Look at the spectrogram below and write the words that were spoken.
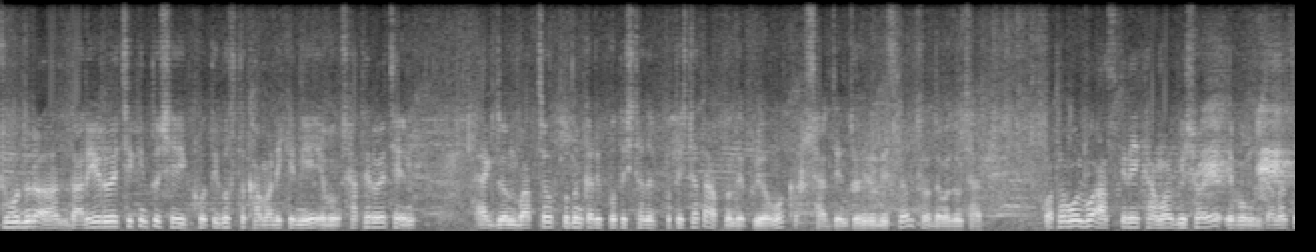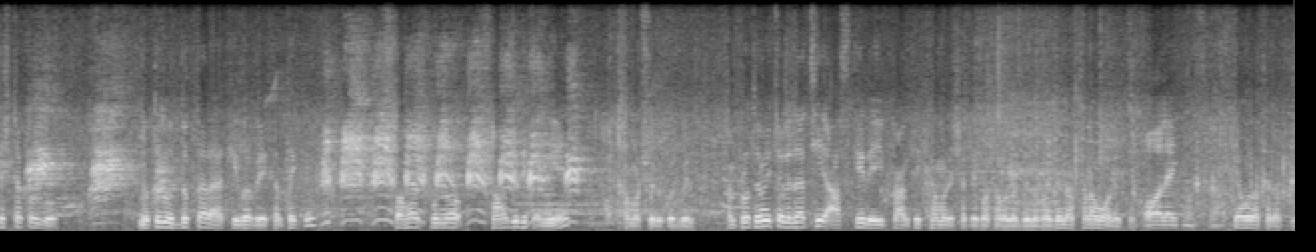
দর্শক বন্ধুরা দাঁড়িয়ে রয়েছে কিন্তু সেই ক্ষতিগ্রস্ত খামারিকে নিয়ে এবং সাথে রয়েছেন একজন বাচ্চা উৎপাদনকারী প্রতিষ্ঠানের প্রতিষ্ঠাতা আপনাদের প্রিয় মুখ সার্জেন জহিরুল ইসলাম শ্রদ্ধাভাজন স্যার। কথা বলব আজকের এই খামার বিষয়ে এবং জানার চেষ্টা করব নতুন উদ্যোক্তারা কীভাবে এখান থেকে সহায়কপূর্ণ সহযোগিতা নিয়ে খামার শুরু করবেন। আমি প্রথমেই চলে যাচ্ছি আজকের এই প্রান্তিক খামারের সাথে কথা বলার জন্য। ভাইজান আসসালামু আলাইকুম। ওয়ালাইকুম আসসালাম। কেমন আছেন আপনি?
